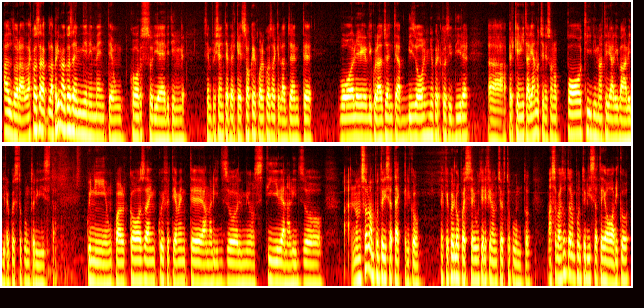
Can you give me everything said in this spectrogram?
Allora, la, cosa, la prima cosa che mi viene in mente è un corso di editing, semplicemente perché so che è qualcosa che la gente vuole, di cui la gente ha bisogno per così dire, uh, perché in italiano ce ne sono pochi di materiali validi da questo punto di vista. Quindi un qualcosa in cui effettivamente analizzo il mio stile, analizzo uh, non solo da un punto di vista tecnico, perché quello può essere utile fino a un certo punto, ma soprattutto da un punto di vista teorico,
